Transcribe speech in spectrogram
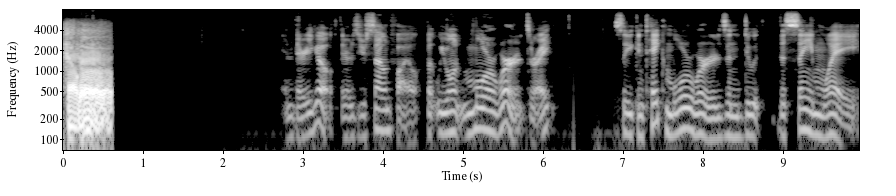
Hello. And there you go. There's your sound file. But we want more words, right? So you can take more words and do it the same way.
